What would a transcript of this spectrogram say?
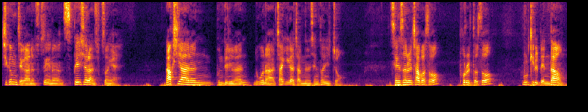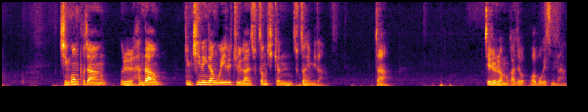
지금 제가 하는 숙성회는 스페셜한 숙성회. 낚시하는 분들이면 누구나 자기가 잡는 생선 있죠. 생선을 잡아서 포를 떠서 물기를 뺀 다음 진공 포장을 한 다음 김치 냉장고에 일주일간 숙성시킨 숙성회입니다. 자, 재료를 한번 가져와 보겠습니다.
